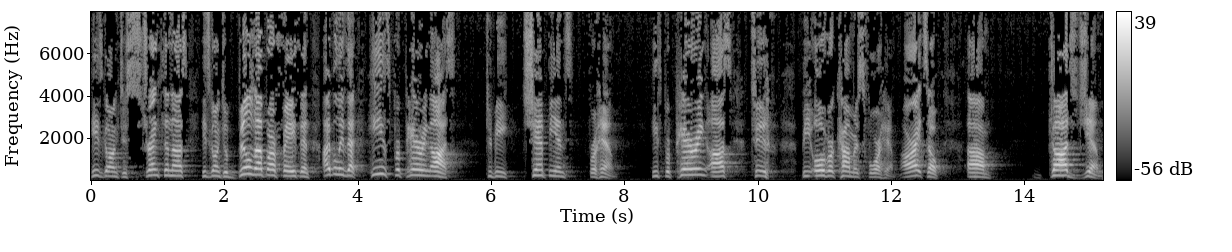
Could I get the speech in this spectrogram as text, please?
He's going to strengthen us. He's going to build up our faith. And I believe that He's preparing us to be champions for Him. He's preparing us to be overcomers for Him. All right, so um, God's gym,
